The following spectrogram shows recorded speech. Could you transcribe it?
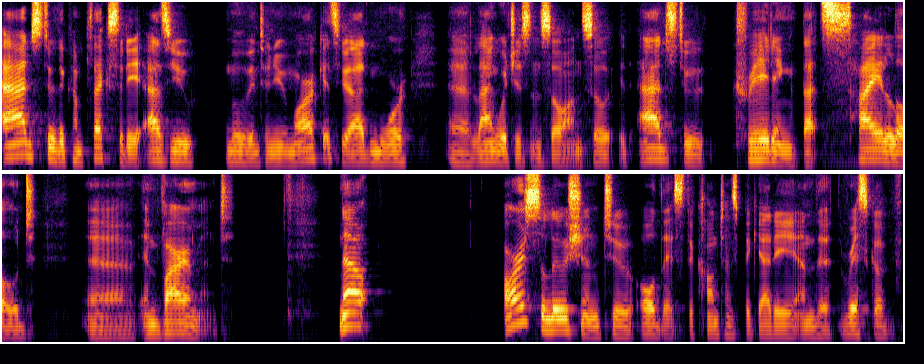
adds to the complexity as you move into new markets, you add more uh, languages and so on. So it adds to creating that siloed uh, environment. Now, our solution to all this, the content spaghetti and the risk of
